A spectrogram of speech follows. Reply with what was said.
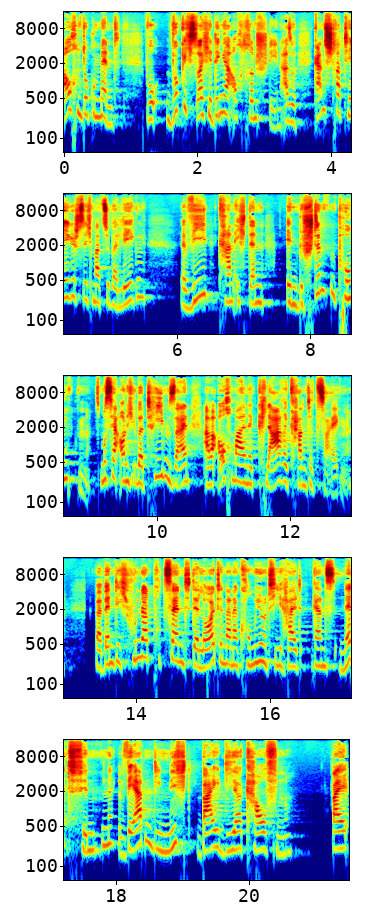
auch ein Dokument, wo wirklich solche Dinge auch drinstehen. Also ganz strategisch sich mal zu überlegen, wie kann ich denn in bestimmten Punkten, es muss ja auch nicht übertrieben sein, aber auch mal eine klare Kante zeigen. Weil wenn dich 100% der Leute in deiner Community halt ganz nett finden, werden die nicht bei dir kaufen. Weil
